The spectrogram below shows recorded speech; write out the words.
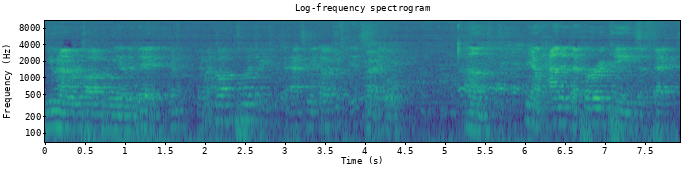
you and I were talking the other day. Am, am I talking too much? Are you to ask me? All right, cool. Um, you know, how did the hurricanes affect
